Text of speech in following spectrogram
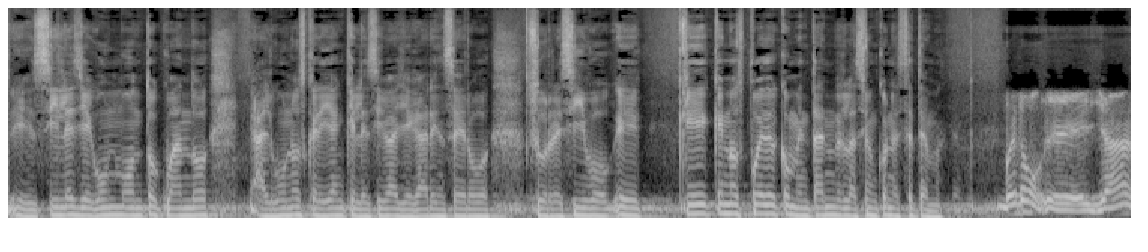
eh, sí les llegó un monto cuando algunos creían que les iba a llegar en cero su recibo. ¿qué, ¿Qué nos puede comentar en relación con este tema? Bueno, ya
